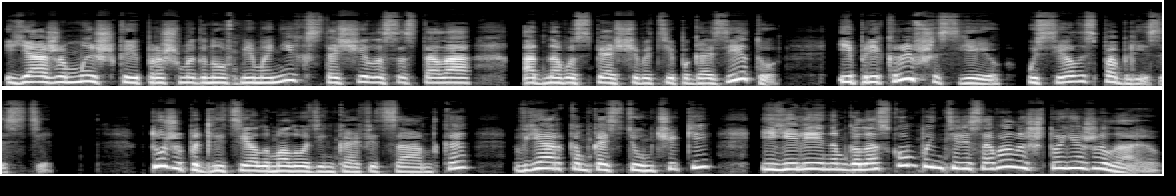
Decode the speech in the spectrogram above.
Я же мышкой, прошмыгнув мимо них, стащила со стола одного спящего типа газету и, прикрывшись ею, уселась поблизости. Тут же подлетела молоденькая официантка в ярком костюмчике и елейным голоском поинтересовалась, что я желаю.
